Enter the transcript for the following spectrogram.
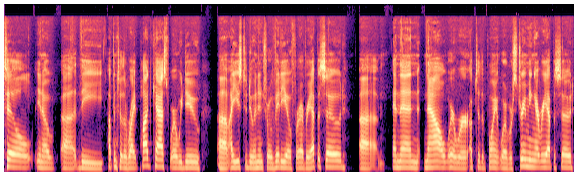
till you know uh, the Up and to the Right podcast where we do uh, i used to do an intro video for every episode um, and then now where we're up to the point where we're streaming every episode.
